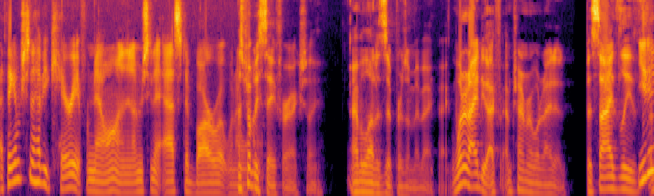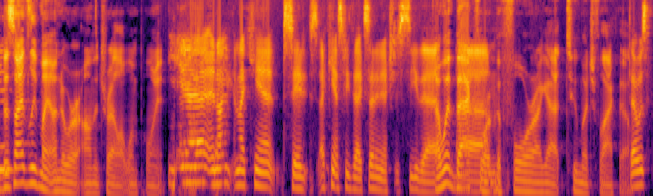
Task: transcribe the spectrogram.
I think I'm just gonna have you carry it from now on, and I'm just gonna ask to borrow it when It's I. probably it. safer actually. I have a lot of zippers on my backpack. What did I do? I, am trying to remember what I did. Besides leave, besides leave my underwear on the trail at one point. Yeah, and I and I can't say I can't speak that because I didn't actually see that. I went back for Um, it before I got too much flack though. That was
